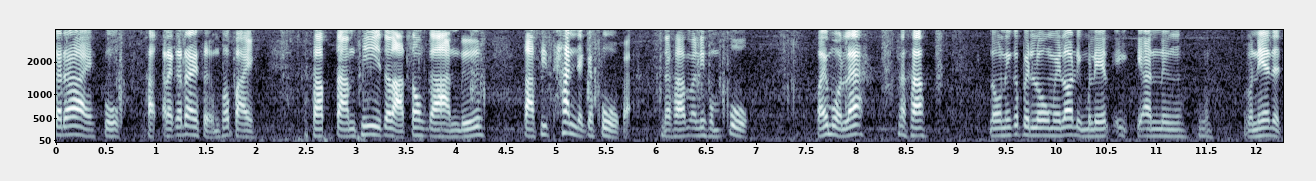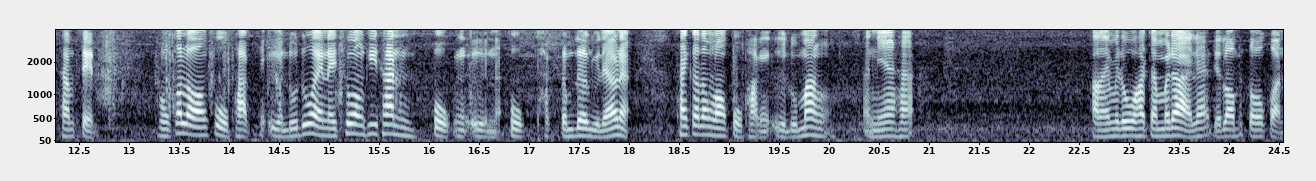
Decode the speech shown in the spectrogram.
ก็ได้ ปลูกผักอะไรก็ได้เสริมเข้าไปนะครับ ตามที่ตลาดต้องการหรือตามที่ท่านอยากจะปลูกอะนะครับ อันนี้ผมปลูกไว้หมดแล้วนะครับโรงนี้ก็เป็นโรงเมลอนอีกเมล็ดอีกอันหนึ่งวันนี้เดี๋ยวทำเสร็จ ผมก็ลองปลูกผักอย่างอื่นดูด้วยในช่วงที่ท่านปลูกอย่างอื่นนะปลูกผักเดิมๆอยู่แล้วเนี่ยท่านก็ต้องลองปลูกผักอย่างอื่นดูมั่ง อันนี้ฮะ อะไรไม่รู้ฮะจำไม่ได้แล้วเดี๋ยวรอมันโตก่อน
